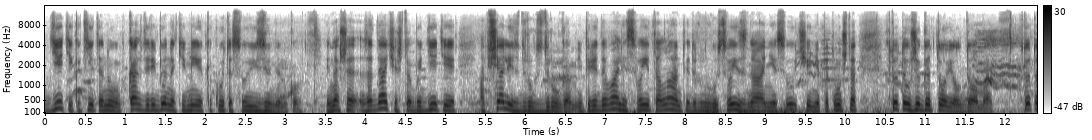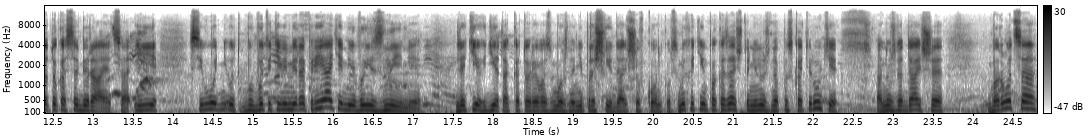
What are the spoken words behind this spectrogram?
дети какие-то, ну, каждый ребенок имеет какую-то свою изюминку. И наша задача, чтобы дети общались друг с другом и передавали свои таланты друг другу, свои знания, свои учения, потому что кто-то уже готовил дома, кто-то только собирается. И сегодня вот, вот этими мероприятиями выездными для тех деток, которые, возможно, не прошли дальше в конкурс, мы хотим показать, что не нужно опускать руки, а нужно дальше бороться,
